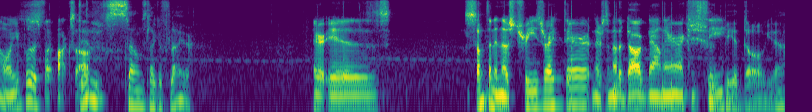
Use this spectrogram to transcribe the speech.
Oh, you blew his butt box off. Still sounds like a flyer. There is something in those trees right there, and there's another dog down there I can Should see. be a dog, yeah.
